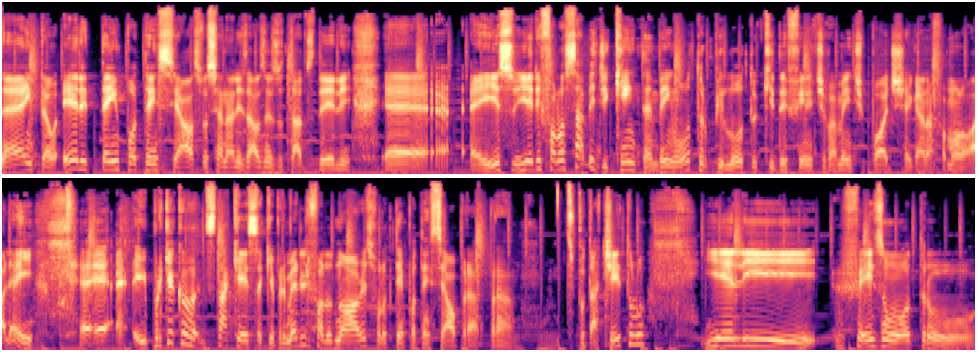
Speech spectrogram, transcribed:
é, então, ele tem potencial, se você analisar os resultados dele, é, é isso. E ele falou, sabe de quem também? Outro piloto que definitivamente pode chegar na Fórmula 1. Olha aí. É, é, é, e por que, que eu destaquei isso aqui? Primeiro ele falou do Norris, falou que tem potencial para disputar título. E ele fez um outro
